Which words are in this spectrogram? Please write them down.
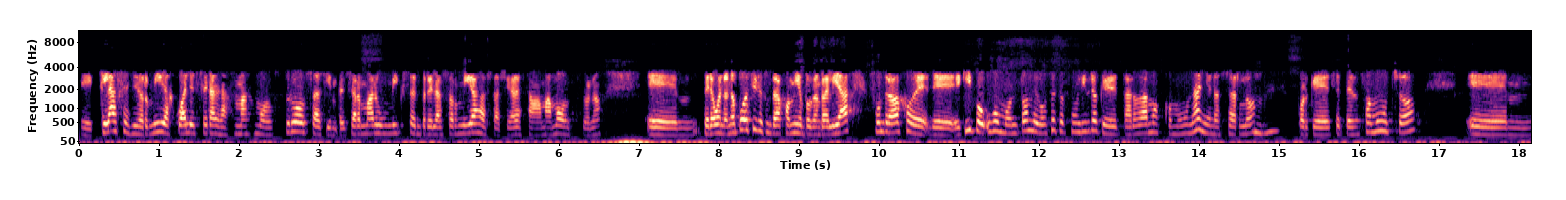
eh, clases de hormigas, cuáles eran las más monstruosas, y empecé a armar un mix entre las hormigas hasta llegar a esta mamá monstruo, ¿no? Eh, pero bueno, no puedo decir que es un trabajo mío, porque en realidad fue un trabajo de, de equipo, hubo un montón de bocetos, fue un libro que tardamos como un año en hacerlo, porque se pensó mucho. Eh,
